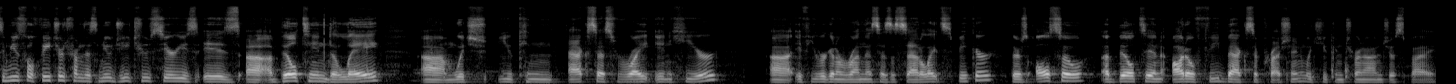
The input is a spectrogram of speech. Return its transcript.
Some useful features from this new G2 series is uh, a built-in delay, um, which you can access right in here uh, if you were going to run this as a satellite speaker. There's also a built-in auto feedback suppression, which you can turn on just by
